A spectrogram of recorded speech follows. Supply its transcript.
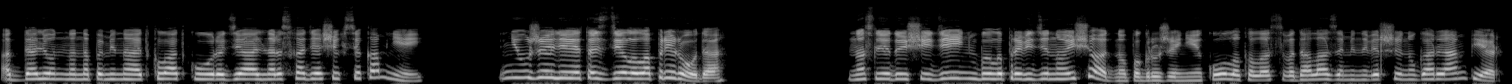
отдаленно напоминает кладку радиально расходящихся камней. Неужели это сделала природа? На следующий день было проведено еще одно погружение колокола с водолазами на вершину горы Ампер.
